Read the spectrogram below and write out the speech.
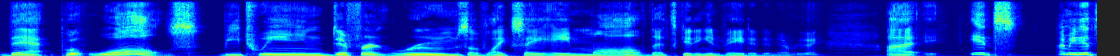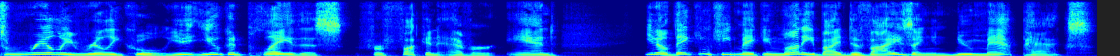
that put walls between different rooms of like say a mall that's getting invaded and everything. Uh it's I mean it's really really cool. You you could play this for fucking ever and you know they can keep making money by devising new map packs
